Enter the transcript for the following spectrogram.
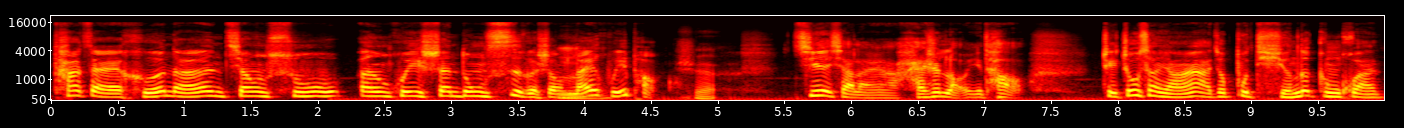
他在河南、江苏、安徽、山东四个省来回跑。是，接下来啊，还是老一套，这周向阳啊，就不停的更换。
